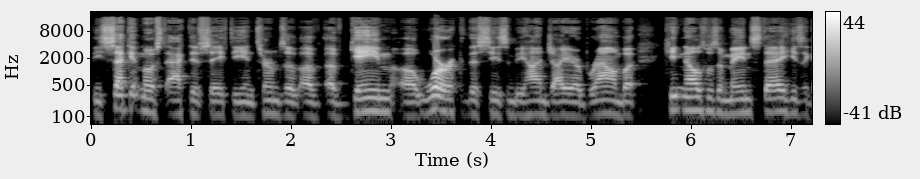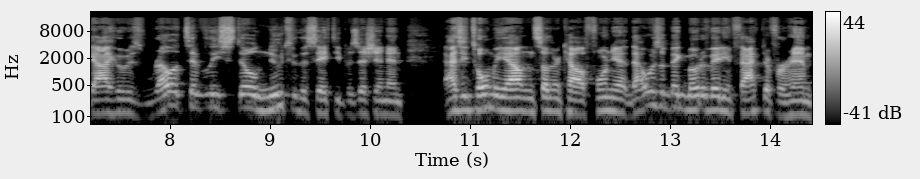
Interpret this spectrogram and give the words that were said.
the second most active safety in terms of, of, of game uh, work this season behind Ji'Ayir Brown. But Keaton Ellis was a mainstay. He's a guy who is relatively still new to the safety position. And as he told me out in Southern California, that was a big motivating factor for him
